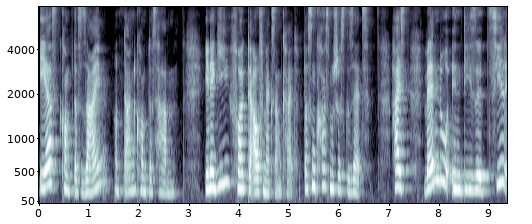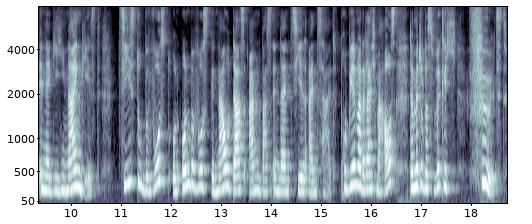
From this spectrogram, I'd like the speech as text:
erst kommt das Sein und dann kommt das Haben. Energie folgt der Aufmerksamkeit. Das ist ein kosmisches Gesetz. Heißt, wenn du in diese Zielenergie hineingehst, ziehst du bewusst und unbewusst genau das an, was in dein Ziel einzahlt. Probieren wir da gleich mal aus, damit du das wirklich fühlst,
